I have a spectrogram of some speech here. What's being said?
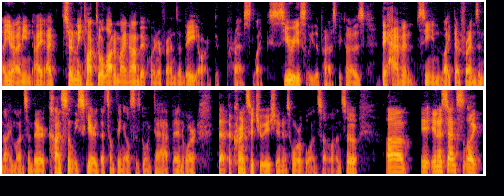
uh, you know, I mean, I, I certainly talked to a lot of my non-Bitcoiner friends, and they are depressed, like seriously depressed, because they haven't seen like their friends in nine months, and they're constantly scared that something else is going to happen, or that the current situation is horrible, and so on. So, um, in a sense, like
